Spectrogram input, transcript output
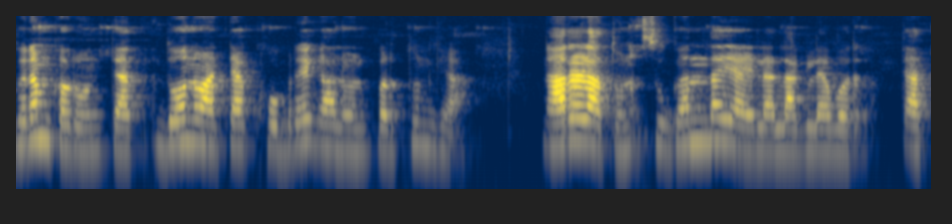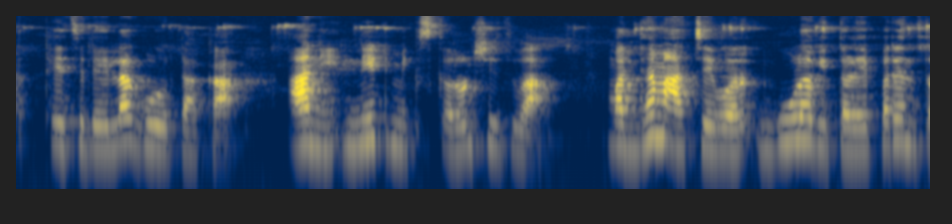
गरम करून त्यात दोन वाट्या खोबरे घालून परतून घ्या. नारळातून सुगंध यायला लागल्यावर त्यात ठेचलेला गूळ टाका आणि नीट मिक्स करून शिजवा. मध्यम आचेवर गूळ वितळेपर्यंत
